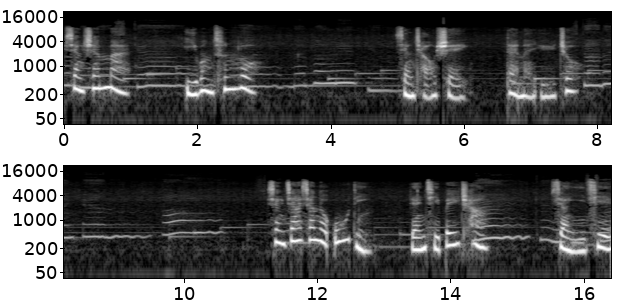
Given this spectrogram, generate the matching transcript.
像山脉遗忘村落。像潮水带满渔舟，像家乡的屋顶燃起悲怆，像一切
